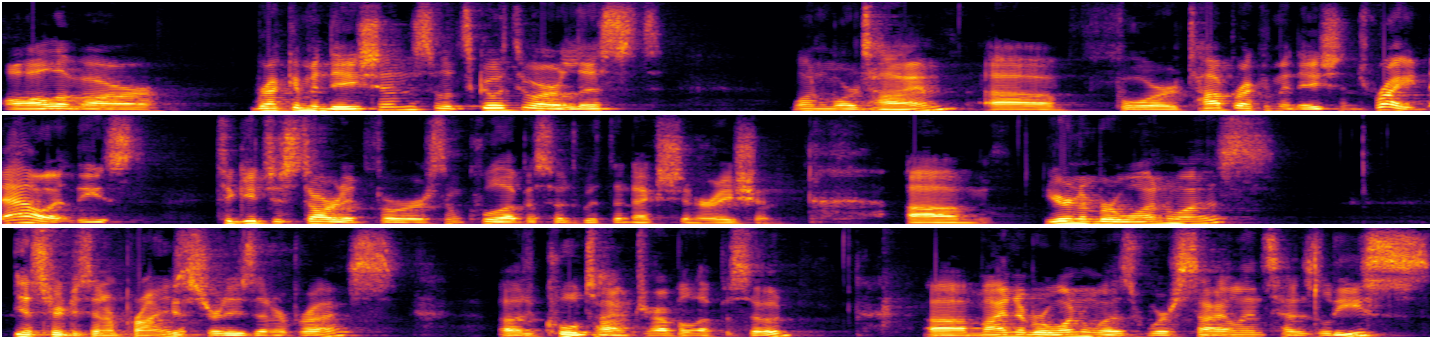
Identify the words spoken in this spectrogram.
all of our recommendations. Let's go through our list one more time uh, for top recommendations right now, at least, to get you started for some cool episodes with the next generation. Um, your number one was Yesterday's Enterprise. Yesterday's Enterprise, a cool time travel episode. Uh, my number one was Where Silence Has Lease,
